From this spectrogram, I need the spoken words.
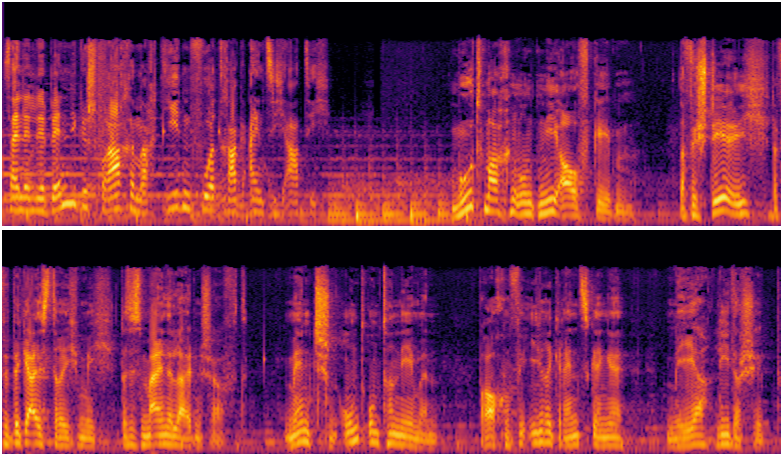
Seine lebendige Sprache macht jeden Vortrag einzigartig. Mut machen und nie aufgeben. Dafür stehe ich, dafür begeistere ich mich. Das ist meine Leidenschaft. Menschen und Unternehmen brauchen für ihre Grenzgänge mehr Leadership.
